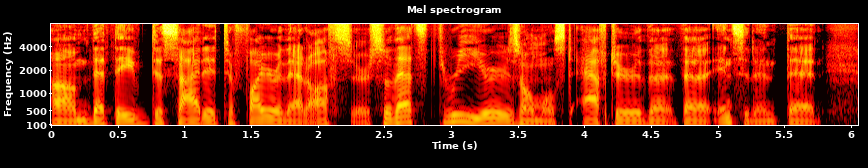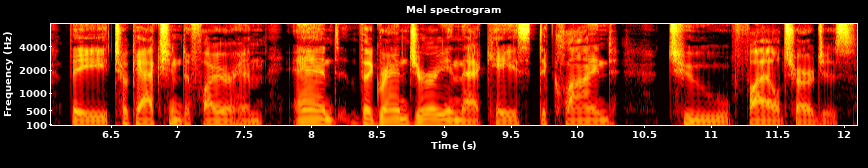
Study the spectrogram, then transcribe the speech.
um, that they've decided to fire that officer. So that's three years almost after the, the incident that they took action to fire him. And the grand jury in that case declined to file charges.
